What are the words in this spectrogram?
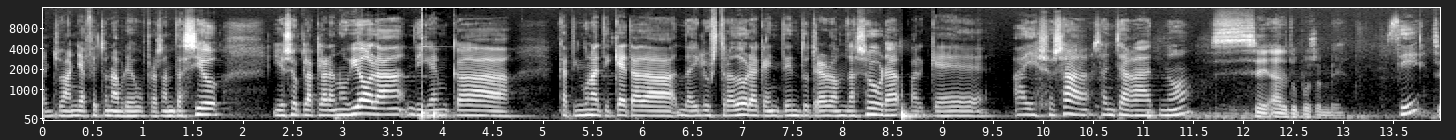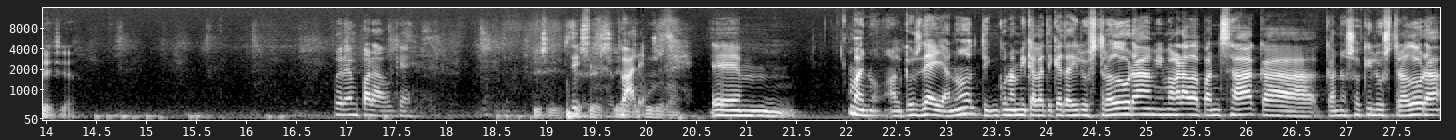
el Joan ja ha fet una breu presentació, jo sóc la Clara Noviola, diguem que, que tinc una etiqueta d'il·lustradora que intento treure'm de sobre perquè... Ai, això s'ha engegat, no? Sí, ara t'ho posen bé. Sí? Sí, sí. Podrem parar o què? Sí, sí, sí? sí, sí ja vale. t'ho posarà. Eh, bueno, el que us deia, no? tinc una mica l'etiqueta d'il·lustradora, a mi m'agrada pensar que, que no sóc il·lustradora,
